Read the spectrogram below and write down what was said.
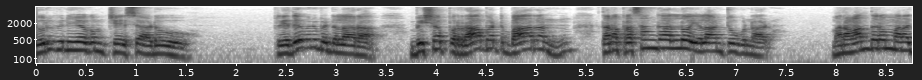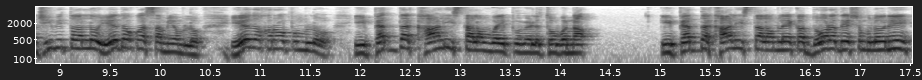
దుర్వినియోగం చేశాడు. ప్రియదేవుని బిడ్డలారా బిషప్ రాబర్ట్ బారన్ తన ప్రసంగాల్లో ఇలా అంటూ ఉన్నాడు. మనమందరం మన జీవితాల్లో ఏదో ఒక సమయంలో ఏదో ఒక రూపంలో ఈ పెద్ద ఖాళీ స్థలం వైపు వెళుతూ ఉన్నాం. ఈ పెద్ద ఖాళీ స్థలం లేక దూరదేశంలోనే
